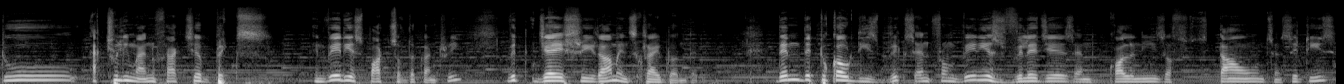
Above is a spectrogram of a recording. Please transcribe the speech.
to actually manufacture bricks in various parts of the country with Jai Sri Ram inscribed on them. Then they took out these bricks and from various villages and colonies of towns and cities,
